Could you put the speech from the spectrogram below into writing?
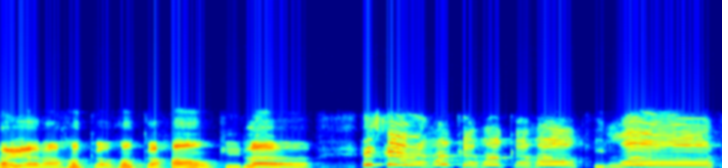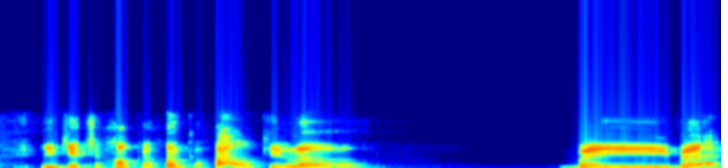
I got a hunk of hunk of honky love. He's got a hunk of hunk of honky love. You get your hunk of hunk of honky love, baby.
